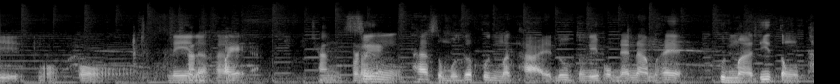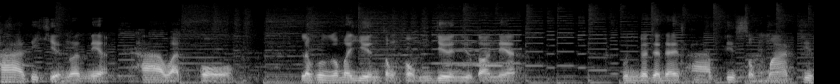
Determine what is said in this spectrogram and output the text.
ดี โอ้โหนี่แหละครับ ช่างเป๊ะช่างเป๊ะซึ่งถ้าสมมุติว่าคุณมาถ่ายรูปตรงนี้ผมแนะนำให้คุณมาที่ตรงท่าที่เขียนว่าเนี่ยท่าวัดโพธิ์แล้วคุณก็มายืนตรงผมยืนอยู่ตอนเนี้ยคุณก็จะได้ภาพที่สมมาตรที่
